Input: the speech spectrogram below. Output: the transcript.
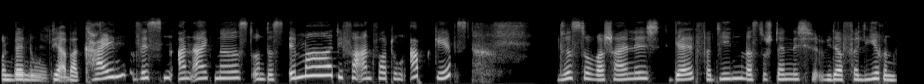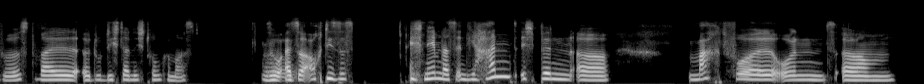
Und wenn du dir definitiv. aber kein Wissen aneignest und das immer die Verantwortung abgibst, wirst du wahrscheinlich Geld verdienen, was du ständig wieder verlieren wirst, weil äh, du dich da nicht drum kümmerst. So, Hm. also auch dieses, ich nehme das in die Hand, ich bin äh, machtvoll und ähm,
